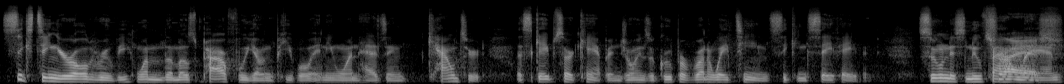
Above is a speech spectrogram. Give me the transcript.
16 year old Ruby, one of the most powerful young people anyone has encountered, escapes her camp and joins a group of runaway teens seeking safe haven. Soon, this newfound Trash. land.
